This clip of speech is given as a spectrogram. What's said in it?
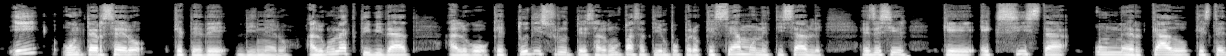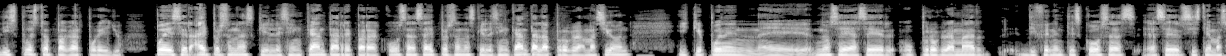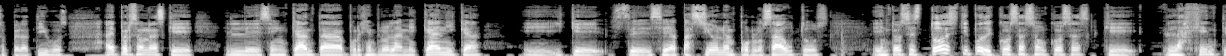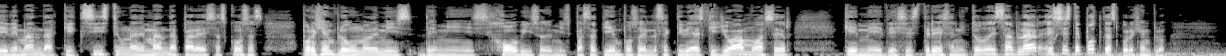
Y un tercero, que te dé dinero, alguna actividad, algo que tú disfrutes, algún pasatiempo, pero que sea monetizable, es decir, que exista un mercado que esté dispuesto a pagar por ello. Puede ser, hay personas que les encanta reparar cosas, hay personas que les encanta la programación y que pueden, eh, no sé, hacer o programar diferentes cosas, hacer sistemas operativos. Hay personas que les encanta, por ejemplo, la mecánica y, que se, se apasionan por los autos. Entonces, todo ese tipo de cosas son cosas que la gente demanda, que existe una demanda para esas cosas. Por ejemplo, uno de mis, de mis hobbies o de mis pasatiempos o de las actividades que yo amo hacer que me desestresan y todo es hablar, es este podcast, por ejemplo.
